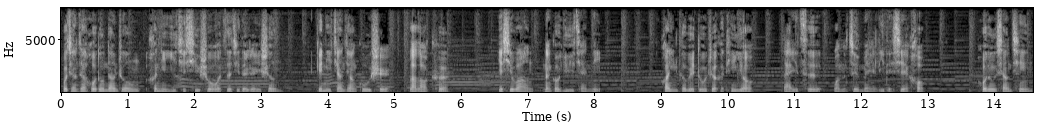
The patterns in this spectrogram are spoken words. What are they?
我将在活动当中和你一起细说我自己的人生，给你讲讲故事，唠唠嗑。也希望能够遇见你。欢迎各位读者和听友来一次我们最美丽的邂逅。活动详情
